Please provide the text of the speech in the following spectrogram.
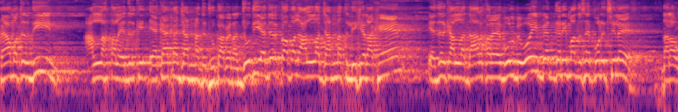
কেয়ামতের দিন আল্লাহ তালা এদেরকে একা একা জান্নাতে ঢুকাবে না। যদি এদের কপালে আল্লাহ জান্নাত লিখে রাখেন, এদেরকে আল্লাহ দাঁড় করায় বলবে, ওই বেদগারি মাদ্রাসায় পড়েছিলে, দাঁড়াও।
